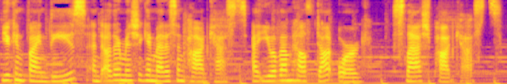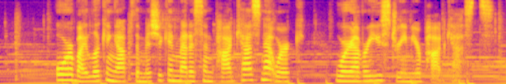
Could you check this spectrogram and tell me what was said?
You can find these and other Michigan medicine podcasts at uofmhealth.org slash podcasts, or by looking up the Michigan Medicine Podcast Network wherever you stream your podcasts.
